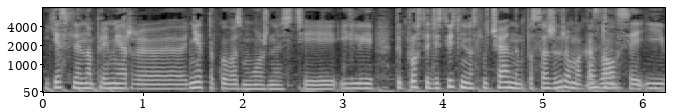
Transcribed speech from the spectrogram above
если, например, э, нет такой возможности, или ты просто действительно случайным пассажиром оказался угу. и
